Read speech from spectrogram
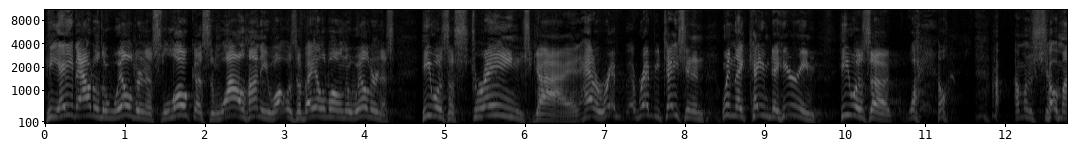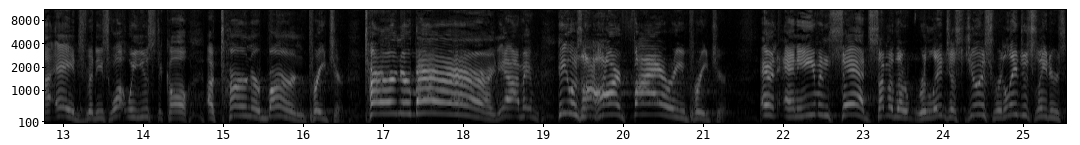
he ate out of the wilderness locusts and wild honey, what was available in the wilderness. He was a strange guy and had a, re- a reputation. And when they came to hear him, he was a, well, I'm going to show my age, but he's what we used to call a turn or burn preacher. Turn or burn! Yeah, I mean, he was a hard, fiery preacher. And, and he even said, some of the religious, Jewish religious leaders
